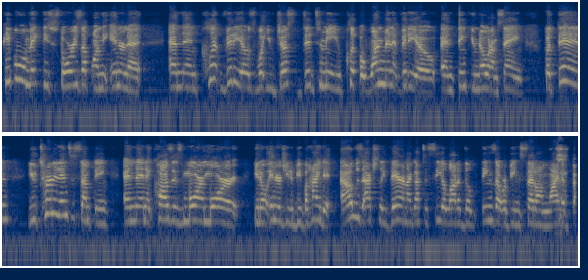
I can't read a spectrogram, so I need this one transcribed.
people will make these stories up on the internet and then clip videos what you just did to me. You clip a 1 minute video and think you know what I'm saying. But then you turn it into something and then it causes more and more you know energy to be behind it i was actually there and i got to see a lot of the things that were being said online about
